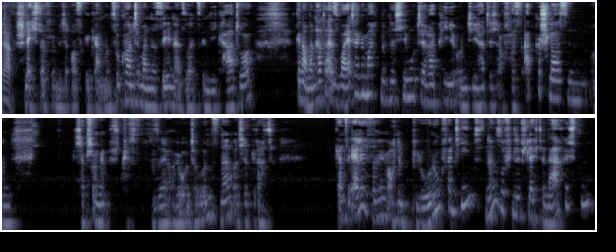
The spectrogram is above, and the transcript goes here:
ja. schlechter für mich ausgegangen. Und so konnte man das sehen, also als Indikator. Genau, man hat also weitergemacht mit einer Chemotherapie und die hatte ich auch fast abgeschlossen und ich habe schon, wir sind ja unter uns, ne? Und ich habe gedacht, ganz ehrlich, das habe ich ihm auch eine Belohnung verdient, ne? so viele schlechte Nachrichten.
